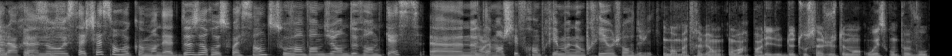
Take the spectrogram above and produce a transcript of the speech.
Alors, euh, nos sachets sont recommandés à 2,60 euros, souvent vendus en devant de caisse, euh, notamment chez Franprix Monoprix aujourd'hui. Bon bah très bien, on va reparler de, de tout ça justement. Où est-ce qu'on peut vous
